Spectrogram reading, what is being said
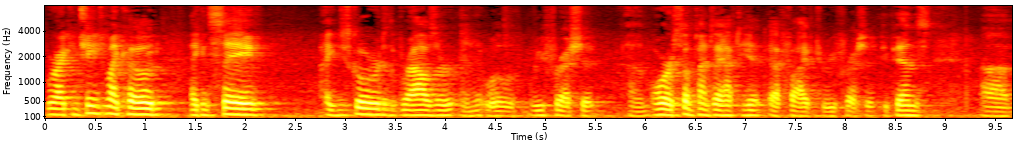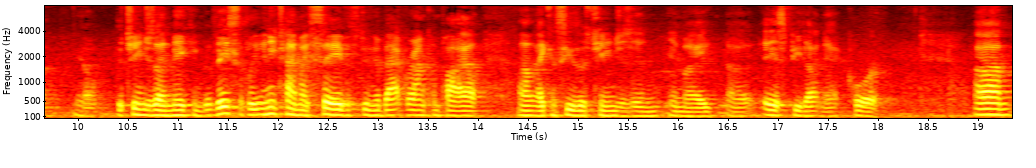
where I can change my code, I can save, I just go over to the browser and it will refresh it. Um, or sometimes I have to hit F5 to refresh it. Depends, um, you know, the changes I'm making. But basically, anytime I save, it's doing a background compile. Um, I can see those changes in in my uh, ASP.NET Core. Um,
